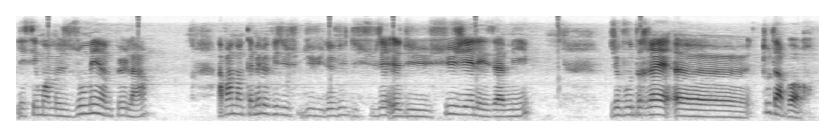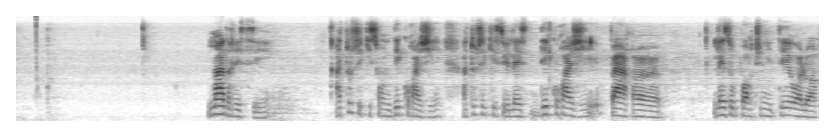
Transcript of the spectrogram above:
Laissez-moi me zoomer un peu là. Avant d'entamer le vif du, euh, du sujet, les amis, je voudrais euh, tout d'abord m'adresser à tous ceux qui sont découragés, à tous ceux qui se laissent décourager par euh, les opportunités ou alors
